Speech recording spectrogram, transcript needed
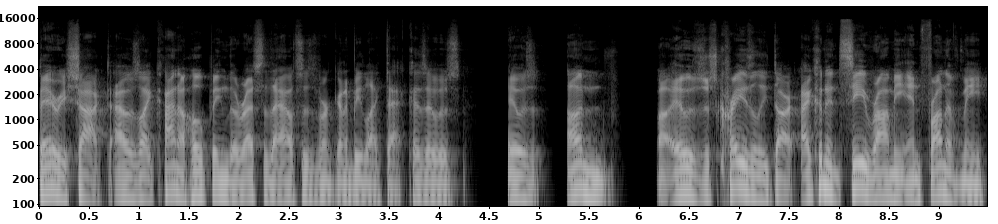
very shocked. I was like kind of hoping the rest of the houses weren't going to be like that because it was it was un uh, it was just crazily dark. I couldn't see Ramy in front of me,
